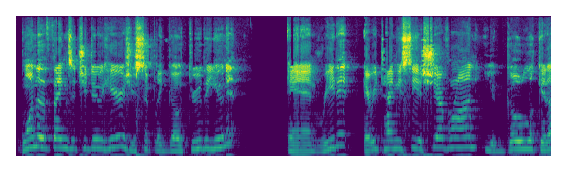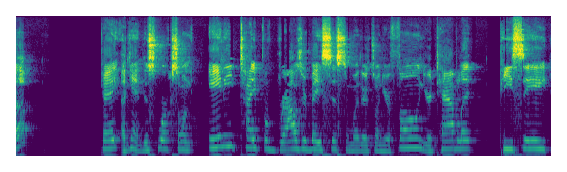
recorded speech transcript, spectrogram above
one of the things that you do here is you simply go through the unit and read it. Every time you see a chevron, you go look it up. Okay, again, this works on any type of browser based system, whether it's on your phone, your tablet, PC,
